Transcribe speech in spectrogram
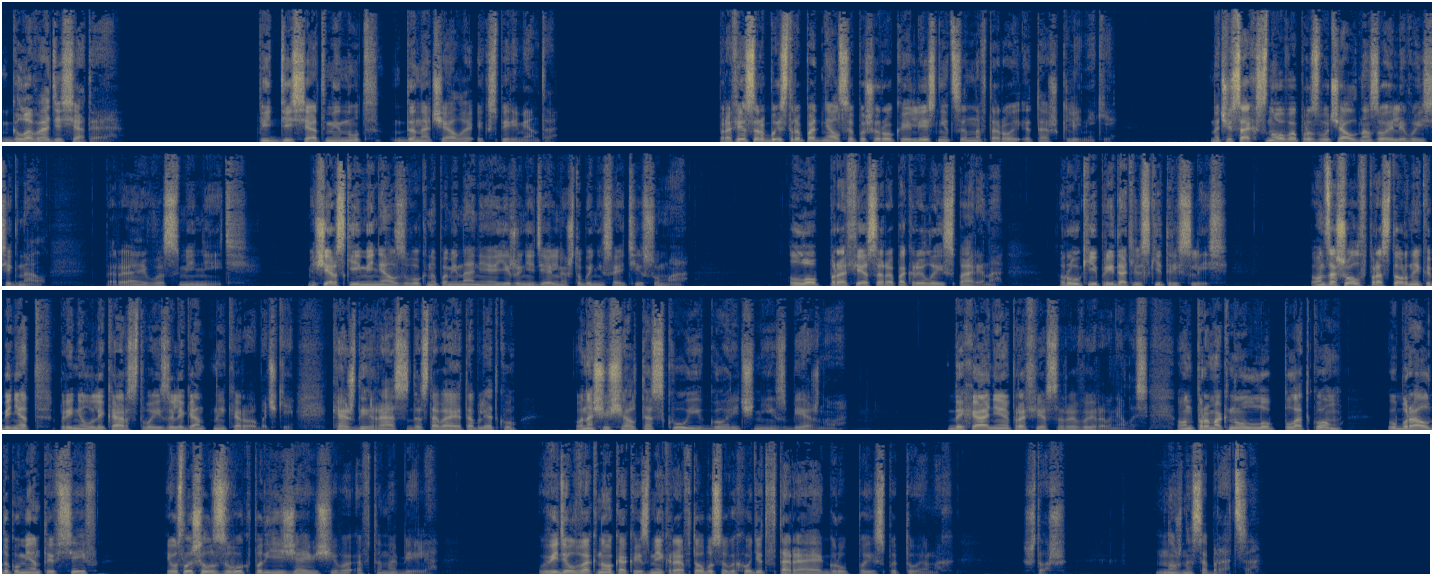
Глава 10. 50 минут до начала эксперимента. Профессор быстро поднялся по широкой лестнице на второй этаж клиники. На часах снова прозвучал назойливый сигнал. Пора его сменить. Мещерский менял звук напоминания еженедельно, чтобы не сойти с ума. Лоб профессора покрыло испарина. Руки предательски тряслись. Он зашел в просторный кабинет, принял лекарство из элегантной коробочки. Каждый раз, доставая таблетку, он ощущал тоску и горечь неизбежного. Дыхание профессора выровнялось. Он промокнул лоб платком, убрал документы в сейф и услышал звук подъезжающего автомобиля. Увидел в окно, как из микроавтобуса выходит вторая группа испытуемых. Что ж, нужно собраться.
